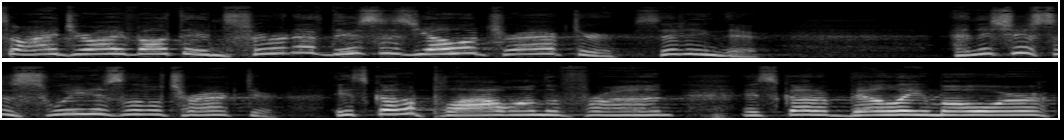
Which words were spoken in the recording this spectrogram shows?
So I drive out there, and sure enough, this is yellow tractor sitting there. And it's just the sweetest little tractor. It's got a plow on the front, it's got a belly mower.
